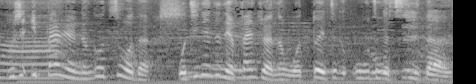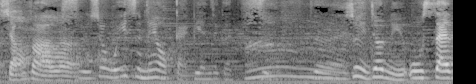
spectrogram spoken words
啊不是一般人能够做的。我今天这点翻转了我对这个“巫”这个字的想法了。是，所以我一直没有改变这个字，对，所以你叫女巫三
